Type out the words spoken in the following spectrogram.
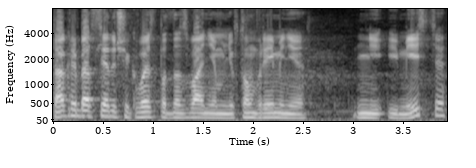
Так, ребят, следующий квест под названием «Не в том времени, не и месте».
